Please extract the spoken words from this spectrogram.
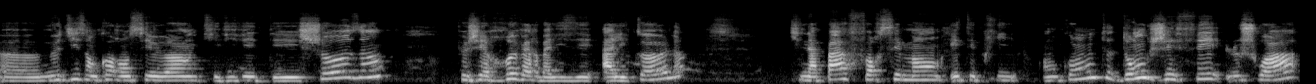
euh, me dise encore en CE1 qu'il vivait des choses que j'ai reverbalisées à l'école, qui n'a pas forcément été pris en compte. Donc j'ai fait le choix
